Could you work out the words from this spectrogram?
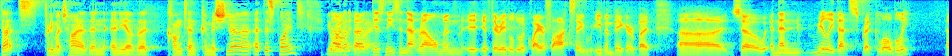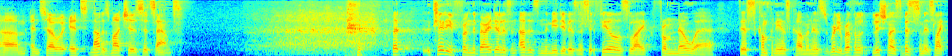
that's pretty much higher than any other content commissioner at this point? You're no, right there, uh, right? Disney's in that realm, and if they're able to acquire Fox, they're even bigger. But uh, so, and then really that's spread globally. Um, and so it's not as much as it sounds. but clearly, from the Barry Dillers and others in the media business, it feels like from nowhere this company has come and has really revolutionized the business. I mean, it's like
